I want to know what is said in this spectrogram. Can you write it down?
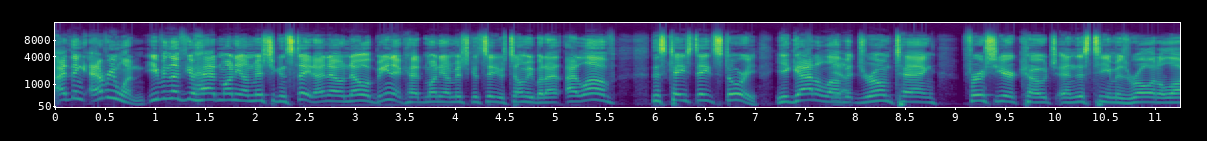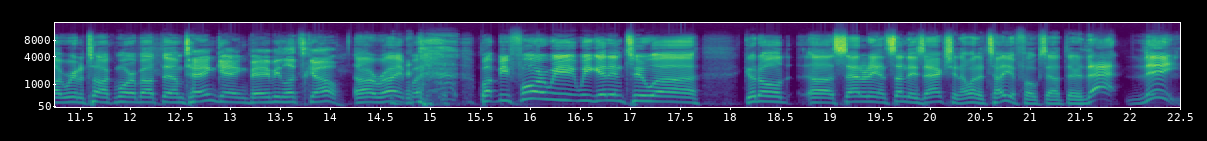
I think everyone, even if you had money on Michigan State, I know Noah Beanick had money on Michigan State. He was telling me, but I, I love this K State story. You gotta love Yeah. it. Jerome Tang, first year coach, and this team is rolling along. We're gonna talk more about them. Tang gang, baby, let's go. All right, but but before we we get into uh, good old uh, Saturday and Sunday's action, I want to tell you folks out there that the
